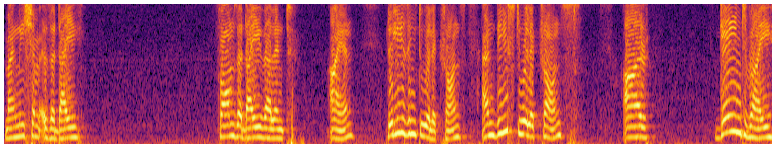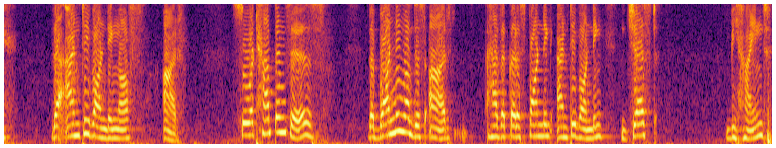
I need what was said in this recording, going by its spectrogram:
Magnesium is a di forms a divalent ion releasing two electrons and these two electrons are gained by the antibonding of R. So what happens is the bonding of this R has a corresponding antibonding just behind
